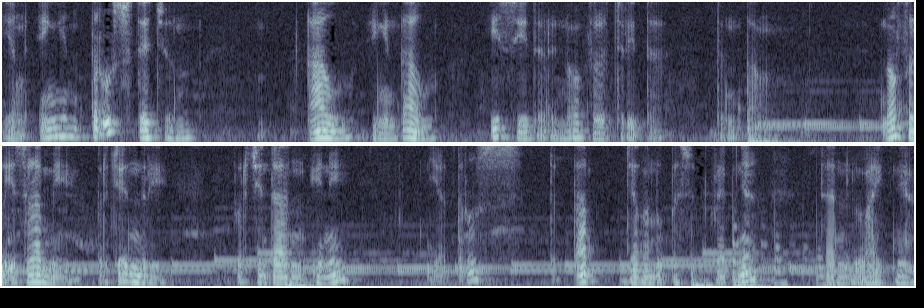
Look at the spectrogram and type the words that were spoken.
yang ingin terus stay tune Tahu, ingin tahu isi dari novel cerita tentang novel islami bergenre percintaan ini Ya terus tetap jangan lupa subscribe-nya dan like-nya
